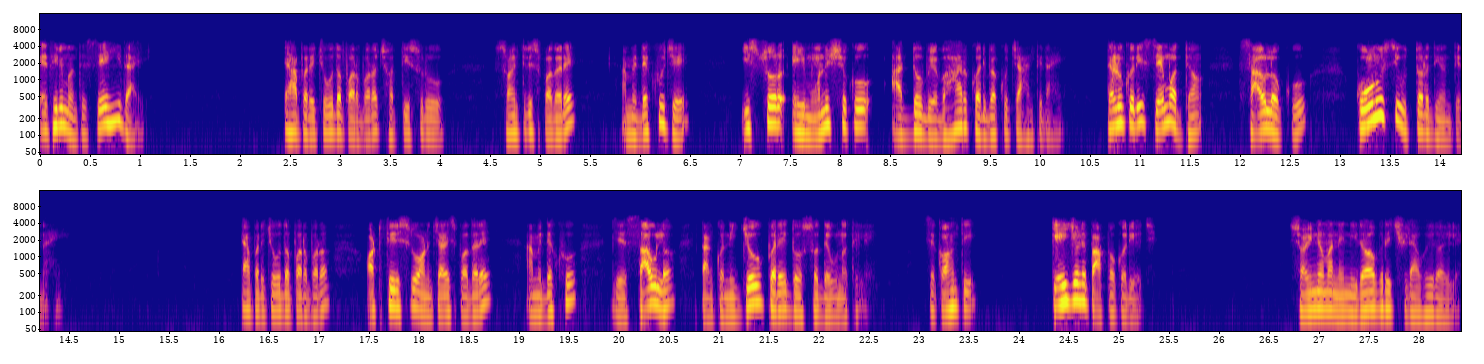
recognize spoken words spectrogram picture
ଏଥିନିମନ୍ତେ ସେ ହିଁ ଦାୟୀ। ଏହାପରେ ଚଉଦ ପର୍ବର ଛତିଶରୁ ସଇଁତିରିଶ ପଦରେ ଆମେ ଦେଖୁ ଯେ ଈଶ୍ୱର ଏହି ମନୁଷ୍ୟକୁ ଆଦୌ ବ୍ୟବହାର କରିବାକୁ ଚାହାନ୍ତି ନାହିଁ। ତେଣୁକରି ସେ ମଧ୍ୟ ସାଉଲକୁ କୌଣସି ଉତ୍ତର ଦିଅନ୍ତି ନାହିଁ। ଏହାପରେ ଚଉଦ ପର୍ବର ଅଠତିରିଶରୁ ଅଣଚାଳିଶ ପଦରେ ଆମେ ଦେଖୁ ଯେ ସାଉଲ ତାଙ୍କ ନିଜ ଉପରେ ଦୋଷ ଦେଉନଥିଲେ। ସେ କହନ୍ତି କେହି ଜଣେ ପାପ କରିଅଛି। ସୈନ୍ୟମାନେ ନିରବରେ ଛିଡ଼ା ହୋଇ ରହିଲେ।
